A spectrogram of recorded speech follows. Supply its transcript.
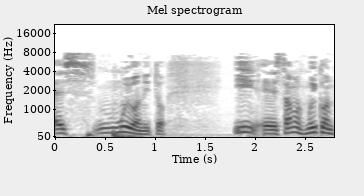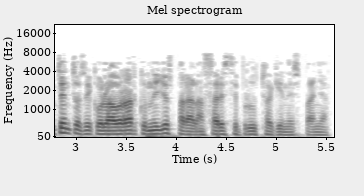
es muy bonito y estamos muy contentos de colaborar con ellos para lanzar este producto aquí en España.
